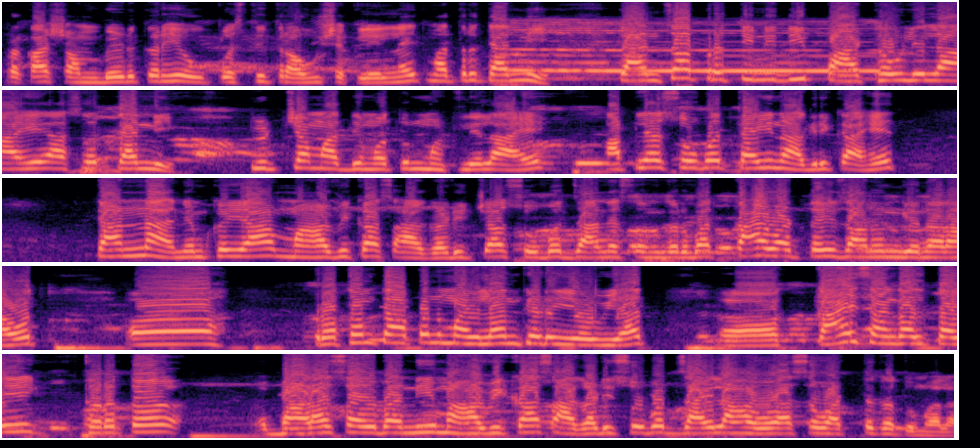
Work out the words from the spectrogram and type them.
प्रकाश आंबेडकर हे उपस्थित राहू शकलेले नाहीत. मात्र त्यांनी त्यांचा प्रतिनिधी पाठवलेला आहे असं त्यांनी ट्विटच्या माध्यमातून म्हटलेलं आहे. आपल्यासोबत काही नागरिक आहेत. त्यांना नेमकं या महाविकास आघाडीच्या सोबत जाण्यासंदर्भात काय वाटतं हे जाणून घेणार आहोत. प्रथम तर आपण महिलांकडे येऊयात. काय सांगाल ताई? खरं तर बाळासाहेबांनी महाविकास आघाडी सोबत जायला हवं असं वाटतं का तुम्हाला?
